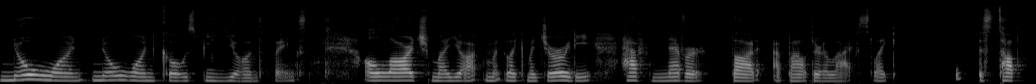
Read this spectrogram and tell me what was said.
no one no one goes beyond things. A large major, like majority have never thought about their lives like stop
